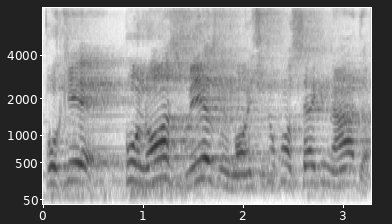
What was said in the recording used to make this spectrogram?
Porque por nós mesmos, irmãos, a gente não consegue nada.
